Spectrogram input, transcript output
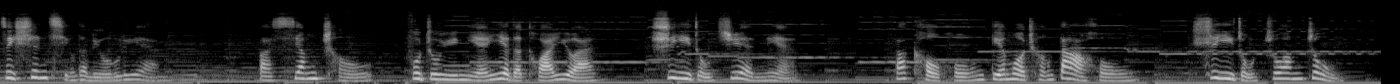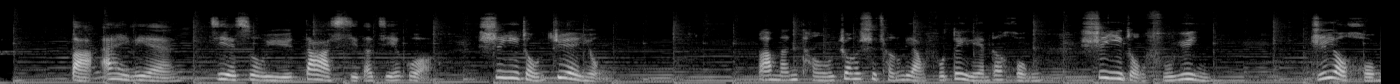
最深情的留恋，把乡愁付诸于年夜的团圆，是一种眷念；把口红点抹成大红，是一种庄重；把爱恋借宿于大喜的结果，是一种隽永；把门头装饰成两幅对联的红，是一种福运。只有红。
